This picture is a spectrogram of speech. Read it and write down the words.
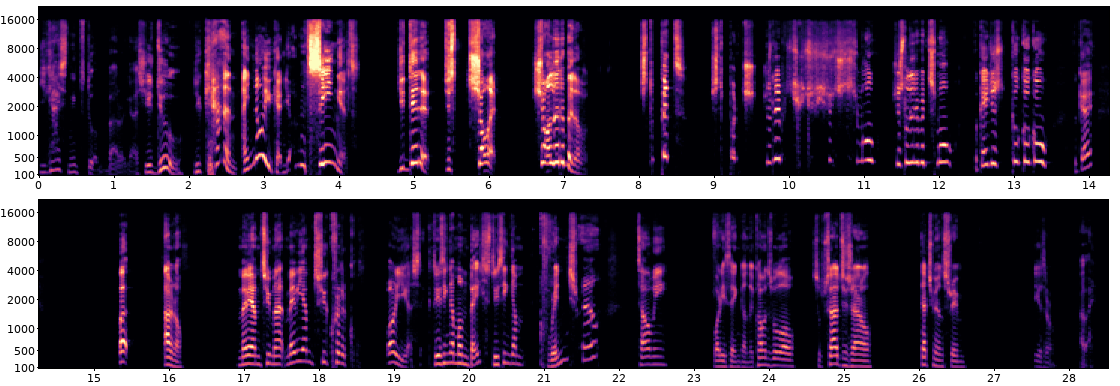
you guys need to do it better, guys. You do. You can. I know you can. I'm seeing it. You did it. Just show it. Show a little bit of it. Just a bit. Just a bunch. Just a little bit just small. Just a little bit small. Okay, just go, go, go. Okay? But I don't know. Maybe I'm too mad. Maybe I'm too critical. What do you guys think? Do you think I'm on base? Do you think I'm cringe now? Tell me what do you think on the comments below. Subscribe to the channel. Catch me on stream. See you guys around. Bye bye.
